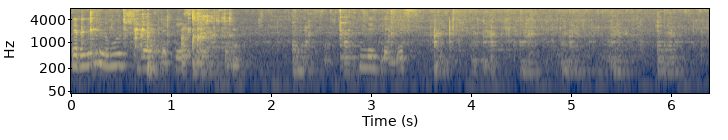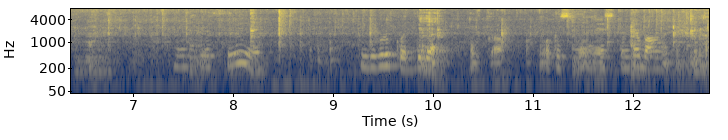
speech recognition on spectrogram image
ఎర్రగడ్డలు ఊడ్చి దాంట్లోకి వేసి దీంట్లోకి వేసి వేసేసి ఇది కూడా కొద్దిగా ఒక ఒక స్పూన్ వేసుకుంటే బాగుంటుంది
